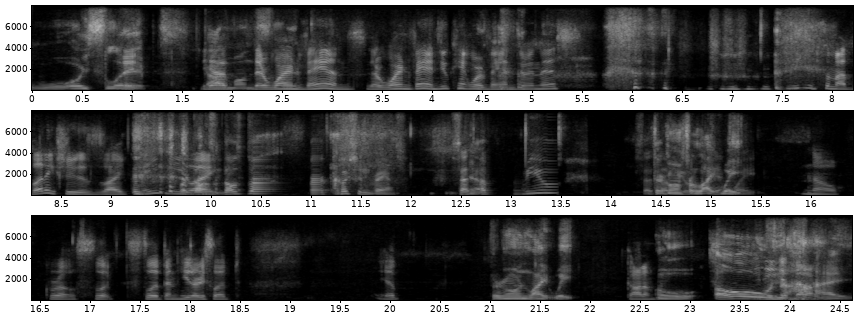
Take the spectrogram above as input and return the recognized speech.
Oh, he slipped. Got yeah, him on they're wearing. Vans. They're wearing Vans. You can't wear Vans doing this. You need some athletic shoes, like maybe But like those, those are cushion vans. Seth Yeah. W. Seth They're going for again? lightweight. Wait. no, gross. Look, slipping. He already slipped. Yep, They're going lightweight. got him. Oh, oh, nice.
